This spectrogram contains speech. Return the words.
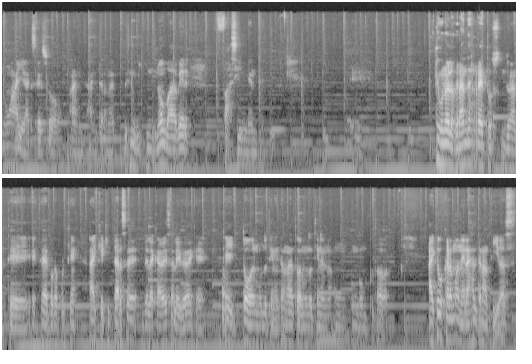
no hay acceso a, internet y no va a haber fácilmente. Eh, es uno de los grandes retos durante esta época porque hay que quitarse de la cabeza la idea de que todo el mundo tiene internet, todo el mundo tiene un computador. Hay que buscar maneras alternativas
